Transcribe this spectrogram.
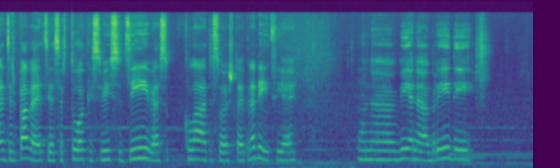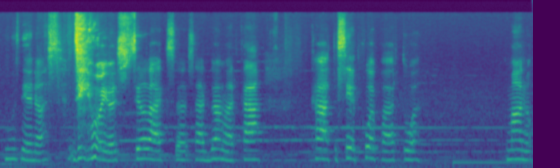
redz, ir paveicies ar to, ka es visu dzīvi esmu klātesošs tai tradīcijai. Un uh, vienā brīdī, mūsdienās dzīvojošs cilvēks uh, sāk domāt, kā, kā tas iet kopā ar to manu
